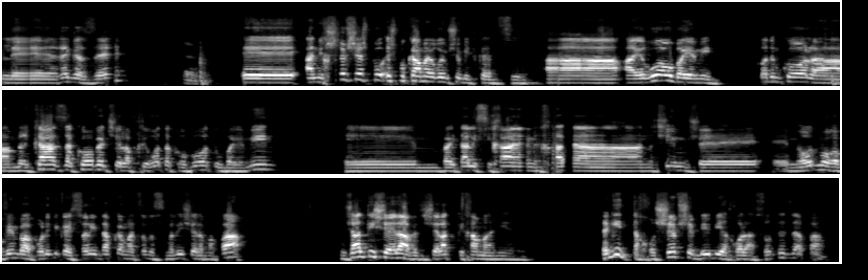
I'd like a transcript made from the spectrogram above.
לרגע זה. כן. אה, אני חושב שיש פה, יש פה כמה אירועים שמתכנסים. האירוע הוא בימין. קודם כל, המרכז הכובד של הבחירות הקרובות הוא בימין, אה, והייתה לי שיחה עם אחד מהאנשים שמאוד מעורבים בפוליטיקה הישראלית, דווקא מהצד השמאלי של המפה. שאלתי שאלה, וזו שאלת פתיחה מעניינת. תגיד, אתה חושב שביבי יכול לעשות את זה הפעם?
